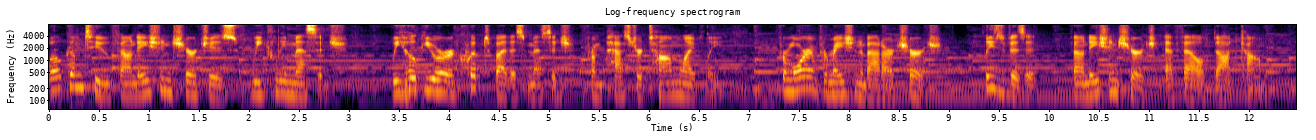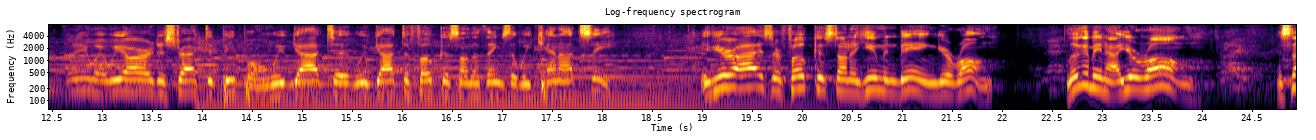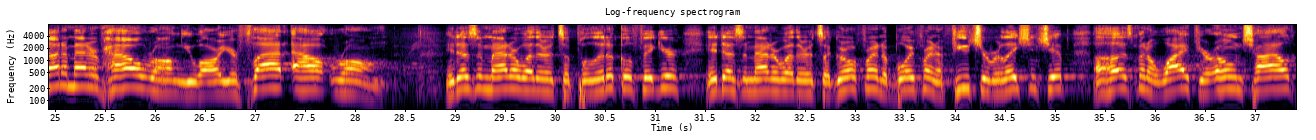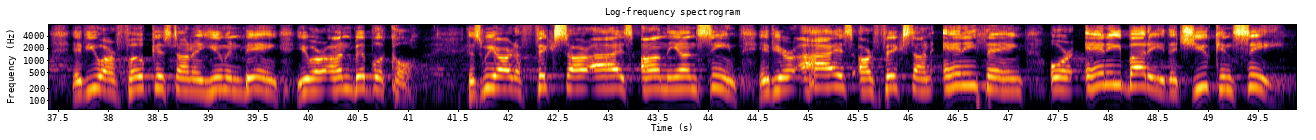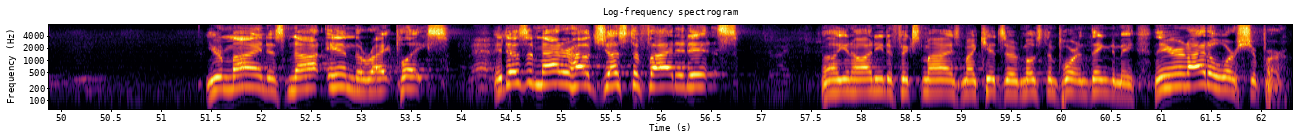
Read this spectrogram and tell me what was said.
Welcome to Foundation Church's weekly message. We hope you are equipped by this message from Pastor Tom Lively. For more information about our church, please visit foundationchurchfl.com. Anyway, we are distracted people, and we've got to we've got to focus on the things that we cannot see. If your eyes are focused on a human being, you're wrong. Look at me now, you're wrong. It's not a matter of how wrong you are, you're flat out wrong. It doesn't matter whether it's a political figure, it doesn't matter whether it's a girlfriend, a boyfriend, a future relationship, a husband, a wife, your own child. If you are focused on a human being, you are unbiblical. Because we are to fix our eyes on the unseen. If your eyes are fixed on anything or anybody that you can see, your mind is not in the right place. It doesn't matter how justified it is. Well, you know, I need to fix my eyes. My kids are the most important thing to me. Then you're an idol worshiper.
